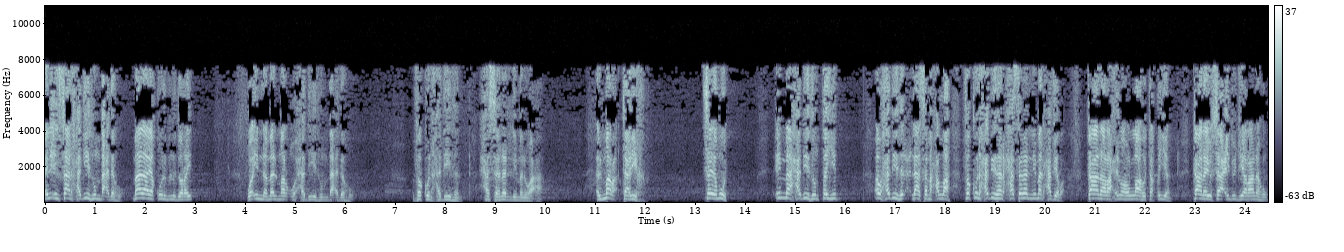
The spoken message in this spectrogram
الإنسان حديث بعده، ما لا يقول ابن دريد؟ وإنما المرء حديث بعده. فكن حديثا حسنا لمن وعى. المرء تاريخ. سيموت. إما حديث طيب أو حديث لا سمح الله فكن حديثا حسنا لمن حفظ كان رحمه الله تقيا. كان يساعد جيرانه.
